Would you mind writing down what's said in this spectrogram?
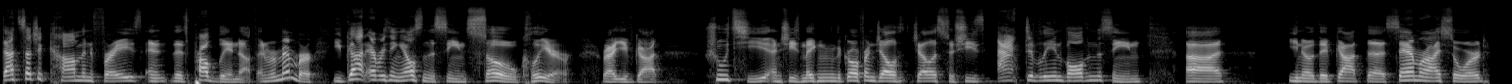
That's such a common phrase, and it's probably enough. And remember, you've got everything else in the scene so clear, right? You've got Shu Qi, and she's making the girlfriend jealous, jealous, so she's actively involved in the scene. Uh, you know, they've got the samurai sword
